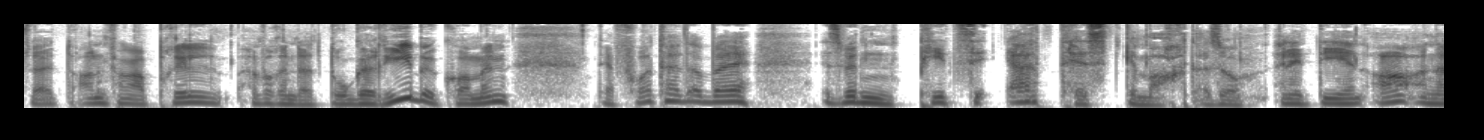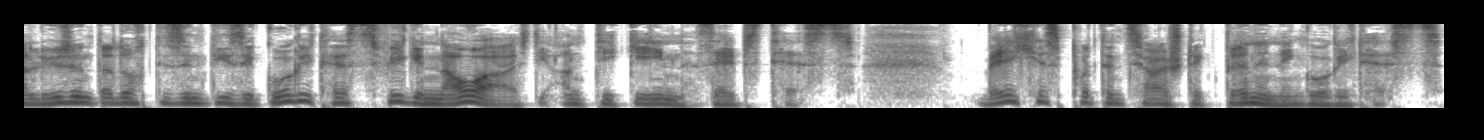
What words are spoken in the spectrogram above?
seit Anfang April einfach in der Drogerie bekommen. Der Vorteil dabei, es wird ein PCR-Test gemacht, also eine DNA-Analyse und dadurch sind diese Gurgeltests viel genauer als die Antigen-Selbsttests. Welches Potenzial steckt drin in den Gurgeltests?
